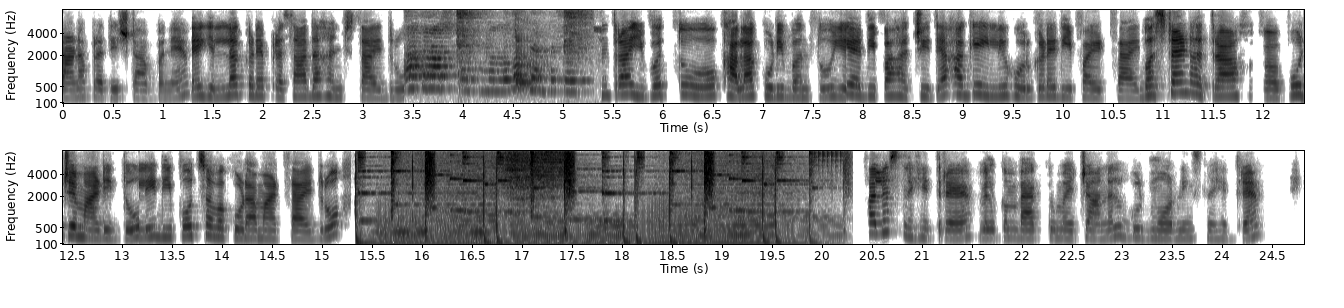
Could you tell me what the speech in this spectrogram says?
ಪ್ರಾಣ ಪ್ರತಿಷ್ಠಾಪನೆ. ಎಲ್ಲ ಕಡೆ ಪ್ರಸಾದ ಹಂಚ್ತಾ ಇದ್ರು. ನಂತರ ಇವತ್ತು ಕಾಲ ಕೂಡಿ ಬಂತು. ದೀಪ ಹಚ್ಚಿದೆ ಹಾಗೆ ಇಲ್ಲಿ ಹೊರಗಡೆ ದೀಪ ಇಡ್ತಾ ಇದ್ರು ಬಸ್ ಸ್ಟ್ಯಾಂಡ್ ಹತ್ರ ಪೂಜೆ ಮಾಡಿದ್ದು. ಇಲ್ಲಿ ದೀಪೋತ್ಸವ ಕೂಡ ಮಾಡ್ತಾ ಇದ್ರು. ಹಲೋ ಸ್ನೇಹಿತರೆ, welcome back to my channel. Good morning ಸ್ನೇಹಿತರೆ.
